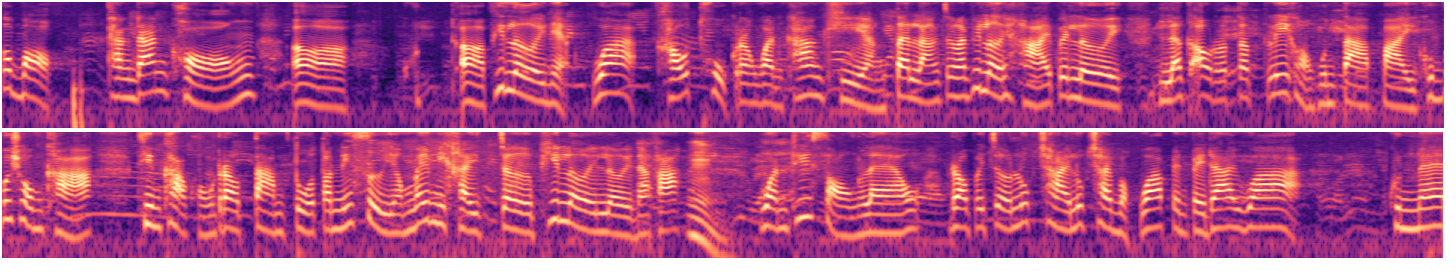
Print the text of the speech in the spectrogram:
ก็บอกทางด้านของเออเอ่อพี่เลยเนี่ยว่าเขาถูกรางวัลข้างเคียง แต่หลังจากนั้นพี่เลยหายไปเลย แล้วก็เอาลอตเตอรี่ของคุณตาไป คุณผู้ชมคะทีมข่าวของเราตามตัวตอนนี้สื่อยังไม่มีใครเจอพี่เลยเลยนะคะอืมวันที่สองแล้วเราไปเจอลูกชายลูกชายบอกว่าเป็นไปได้ว่า คุณแม่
